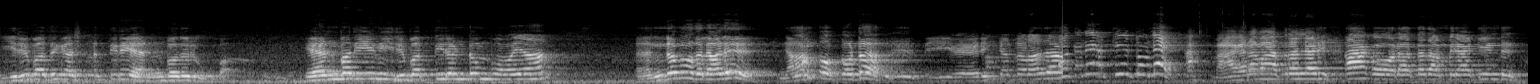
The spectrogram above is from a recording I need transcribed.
ഇരുപത് കഷ്ണത്തിന് എൺപത് രൂപ. എൺപതിന് ഇരുപത്തിരണ്ടും പോയാ എന്റെ മുതലാളി ഞാൻ പൊക്കോട്ടെ. നീ മേടിക്കണ്ടടാ ചാ- മകനെ മാത്രല്ലാടി ആ, കോലാത്ത തമ്പിരാട്ടി ഉണ്ട്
